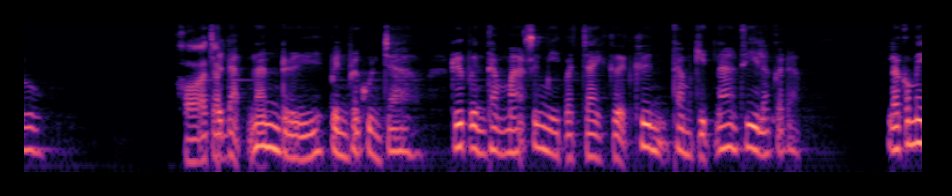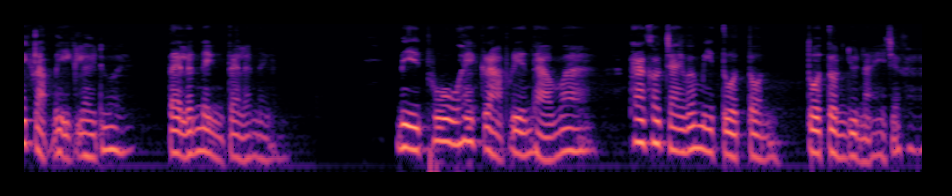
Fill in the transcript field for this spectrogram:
รูป ขออาจารย์ระดับนั่นหรือเป็นพระคุณเจ้า หรือเป็นธรรมะซึ่งมีปัจจัยเกิดขึ้นทำกิจหน้าที่แล้วก็ดับ แล้วก็ไม่กลับมาอีกเลยด้วย แต่ละหนึ่งแต่ละหนึ่ง มีผู้ให้กราบเรียนถามว่า ถ้าเข้าใจว่ามีตัวตน ตัวตนอยู่ไหนเจ้าค่ะ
